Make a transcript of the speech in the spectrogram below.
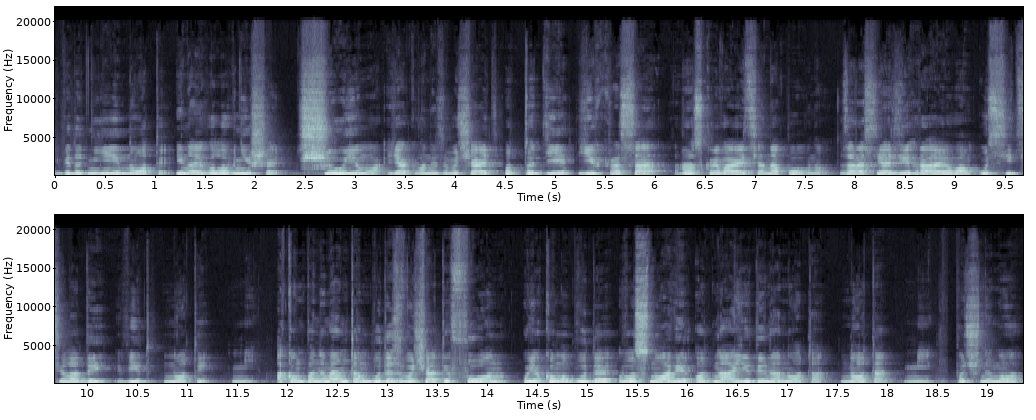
від однієї ноти, і найголовніше чуємо, як вони звучать, от тоді їх краса розкривається наповну. Зараз я зіграю вам усі ці лади від ноти мі. Акомпанементом буде звучати фон, у якому буде в основі одна єдина нота нота мі. Почнемо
